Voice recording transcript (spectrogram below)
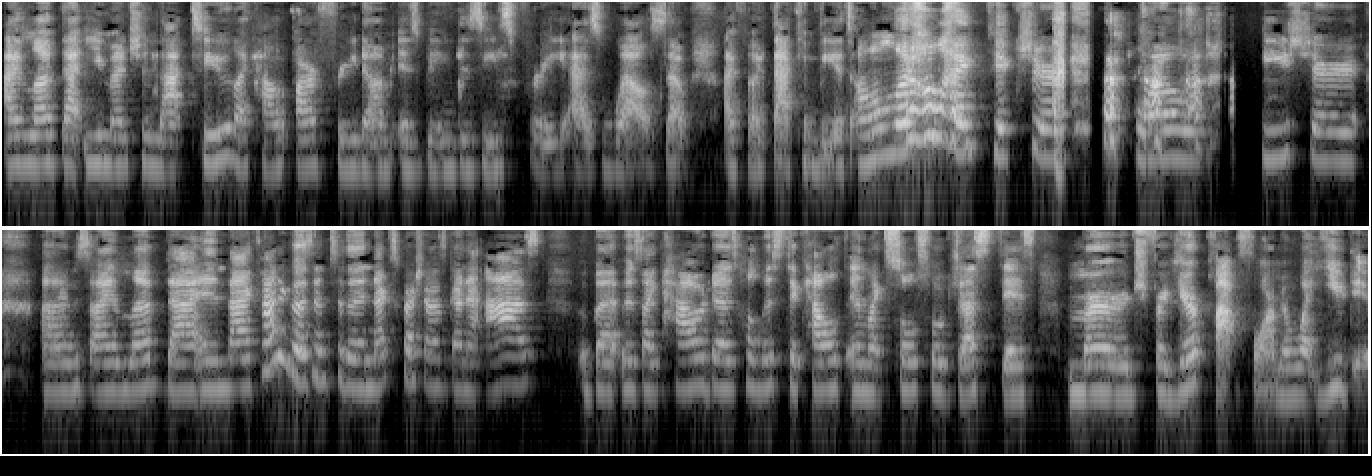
i love that you mentioned that too like how our freedom is being disease free as well. So i feel like that can be its own little like picture t-shirt. Um, so i love that. And that kind of goes into the next question i was going to ask but it was like how does holistic health and like social justice merge for your platform and what you do?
